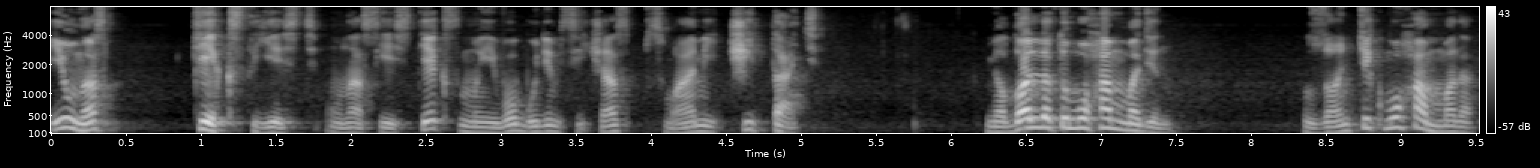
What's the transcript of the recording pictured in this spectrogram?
И у нас текст есть. У нас есть текст, мы его будем сейчас с вами читать. Медалляту Мухаммадин. Зонтик Мухаммада.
